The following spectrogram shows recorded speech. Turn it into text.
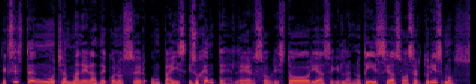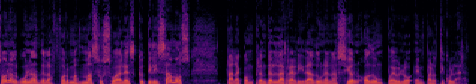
Existen muchas maneras de conocer un país y su gente. Leer sobre historia, seguir las noticias o hacer turismo son algunas de las formas más usuales que utilizamos para comprender la realidad de una nación o de un pueblo en particular.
